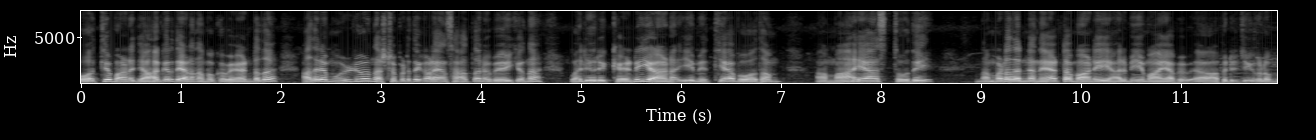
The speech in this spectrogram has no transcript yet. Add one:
ബോധ്യമാണ് ജാഗ്രതയാണ് നമുക്ക് വേണ്ടത്. അതിനെ മുഴുവൻ നഷ്ടപ്പെടുത്തി കളയാൻ സാത്താൻ ഉപയോഗിക്കുന്ന വലിയൊരു കെണിയാണ് ഈ മിഥ്യാബോധം മായാസ്തുതി. നമ്മുടെ തന്നെ നേട്ടമാണ് ഈ ആത്മീയമായ അഭി അഭിരുചികളും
